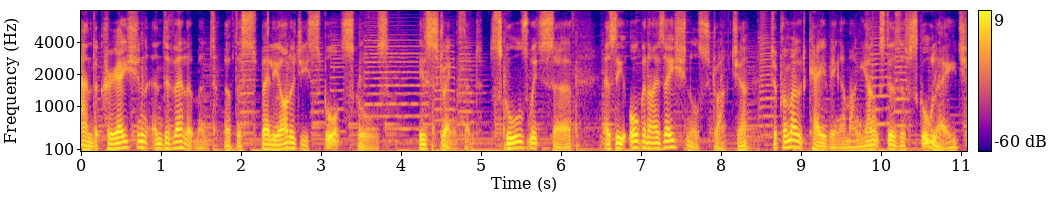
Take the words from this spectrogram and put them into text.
and the creation and development of the speleology sports schools is strengthened. Schools which serve as the organisational structure to promote caving among youngsters of school age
